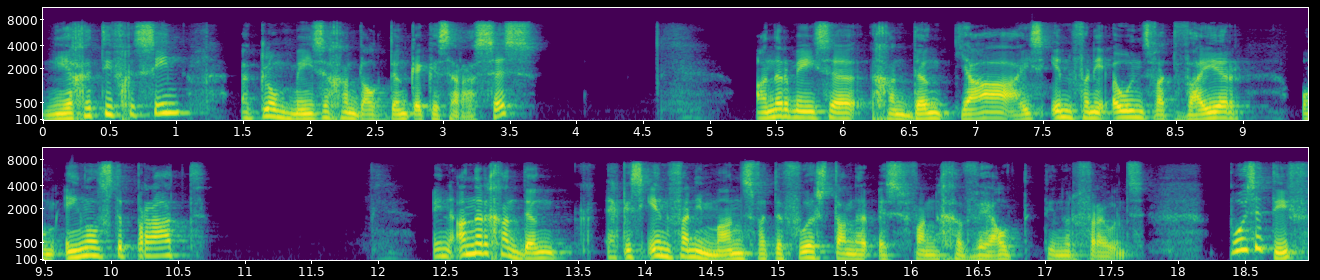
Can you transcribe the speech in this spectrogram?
negatief gesien, een klomp mense gaan dalk dink ek is racist, ander mense gaan dink, ja, hy is een van die ouwens wat weier om Engels te praat, en ander gaan dink, ek is een van die mans wat die voorstander is van geweld teenoor vrouwens. Positief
